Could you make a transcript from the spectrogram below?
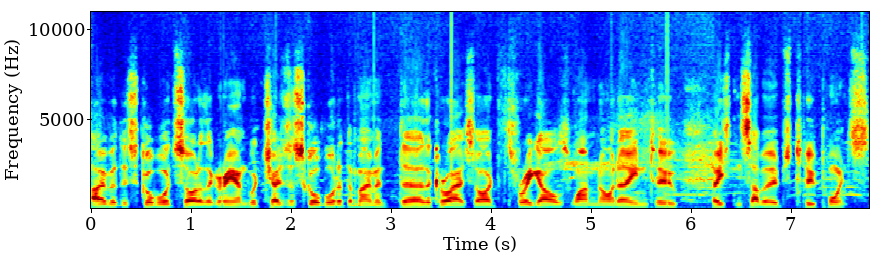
over the scoreboard side of the ground, which shows the scoreboard at the moment. Uh, the Corio side, three goals, 119 to Eastern Suburbs, two points.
